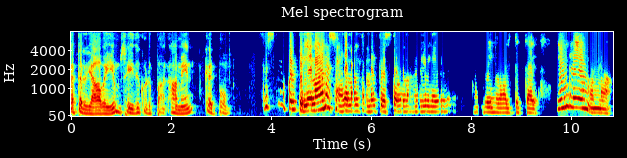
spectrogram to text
கத்தர் யாவையும் செய்து கொடுப்பார். ஆமேன். கேட்போம். கிறிஸ்துவுக்குள் பிரியமான சங்கமம் தமிழ் கிறிஸ்தவ வானொலி அன்பின் வாழ்த்துக்கள். இன்றைய மன்னா.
